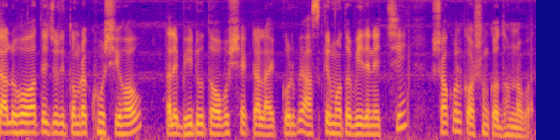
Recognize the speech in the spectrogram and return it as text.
চালু হওয়াতে যদি তোমরা খুশি হও, তাহলে ভিডিওতে অবশ্যই একটা লাইক করবে। আজকের মতো বিদায় নিচ্ছি। সকলকে অসংখ্য ধন্যবাদ।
